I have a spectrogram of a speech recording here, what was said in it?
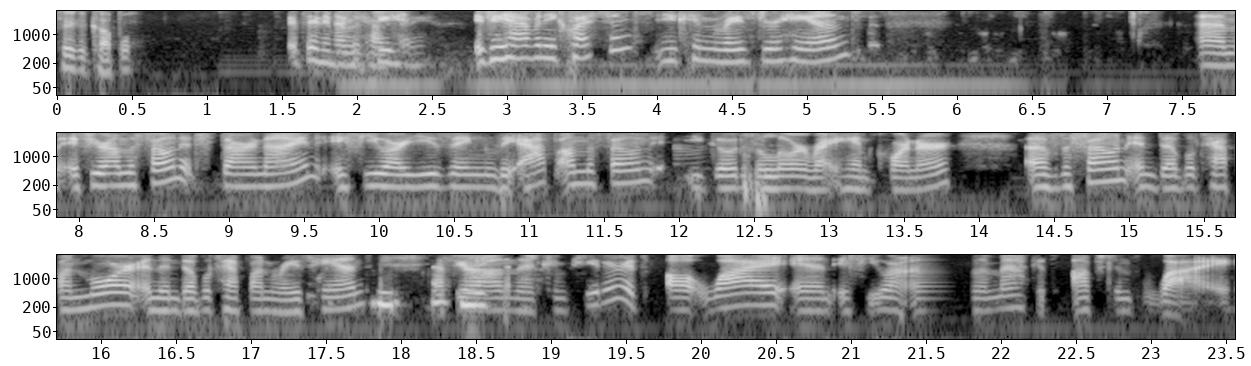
Take a couple. if anybody Um, if has you- any. If you have any questions, you can raise your hand. Um, if you're on the phone, it's star nine. If you are using the app on the phone, you go to the lower right hand corner of the phone and double tap on more and then double tap on raise hand. If you're on the computer, it's Alt Y. And if you are on the Mac, it's Options Y.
